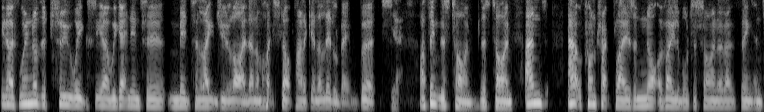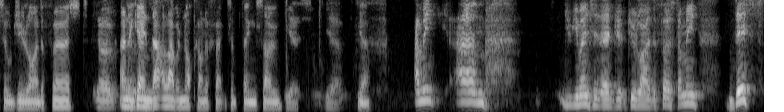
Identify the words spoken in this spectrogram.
you know, if we're another two weeks, you know, we're getting into mid to late July, then I might start panicking a little bit. But Yeah. I think there's time. There's time, and out of contract players are not available to sign. I don't think until July the first. no. And no, again, no. that'll have a knock-on effect of things. So Yes. Yeah. Yeah. I mean, um, you, you mentioned there Ju- July the first. I mean, this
